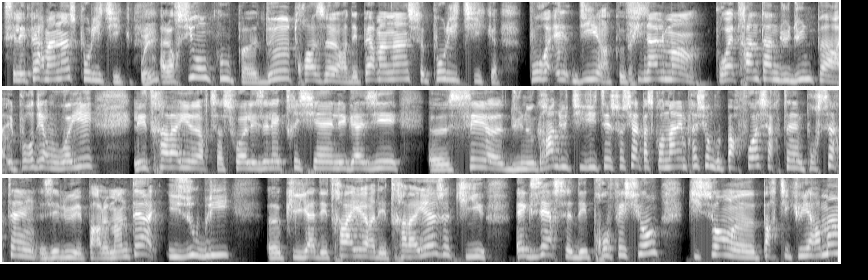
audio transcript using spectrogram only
c'est les permanences politiques. Oui. Alors si on coupe deux, trois heures des permanences politiques pour e- dire que finalement, pour être entendu d'une part, et pour dire, vous voyez, les travailleurs, que ce soit les électriciens, les gaziers, euh, c'est euh, d'une grande utilité sociale, parce qu'on a l'impression que parfois, certains, pour certains élus et parlementaires, ils oublient euh, qu'il y a des travailleurs et des travailleuses qui exercent des professions qui sont euh, particulièrement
